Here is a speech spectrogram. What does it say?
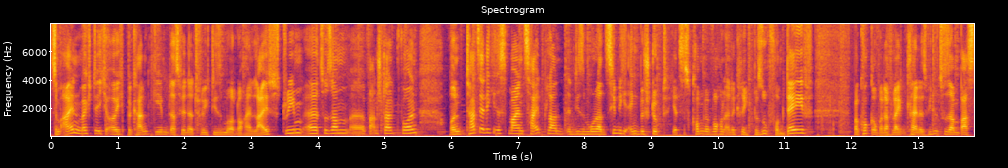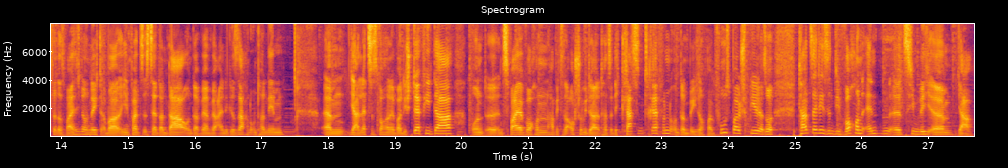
Zum einen möchte ich euch bekannt geben, dass wir natürlich diesen Monat noch einen Livestream äh, zusammen äh, veranstalten wollen. Und tatsächlich ist mein Zeitplan in diesem Monat ziemlich eng bestückt. Jetzt ist kommende Wochenende kriege ich Besuch vom Dave. Mal gucken, ob wir da vielleicht ein kleines Video zusammen basteln, das weiß ich noch nicht, aber jedenfalls ist er dann da und da werden wir einige Sachen unternehmen. Ähm, ja, letztes Wochenende war die Steffi da und äh, in zwei Wochen habe ich dann auch schon wieder tatsächlich Klassentreffen und dann bin ich noch beim Fußballspiel. Also tatsächlich sind die Wochenenden äh, ziemlich, ähm, ja,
